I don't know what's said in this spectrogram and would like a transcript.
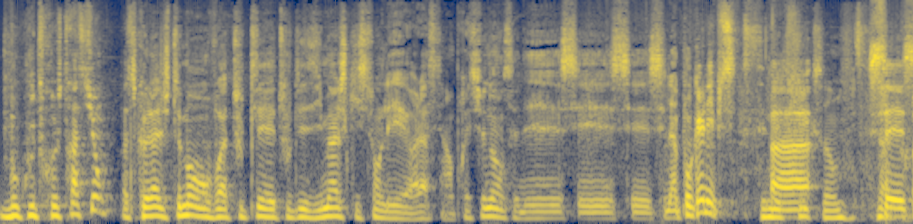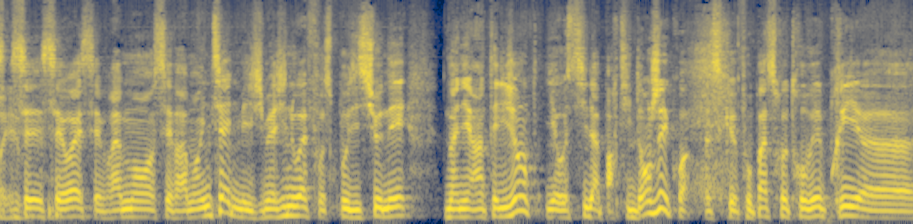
beaucoup de frustration parce que là justement on voit toutes les toutes les images qui sont les voilà c'est impressionnant c'est des- c'est c'est c'est l'apocalypse. C'est Netflix, hein. C'est incroyable. c'est- c'est- ouais, c'est vraiment, c'est vraiment une scène. Mais j'imagine, ouais, faut se positionner de manière intelligente. Il y a aussi la partie danger, quoi, parce qu'il faut pas se retrouver pris. euh,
